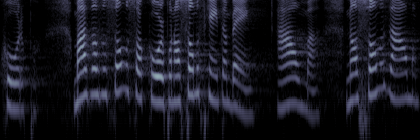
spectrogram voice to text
corpo. Mas nós não somos só corpo, nós somos quem também? Alma. Nós somos alma.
